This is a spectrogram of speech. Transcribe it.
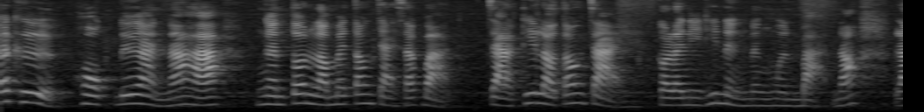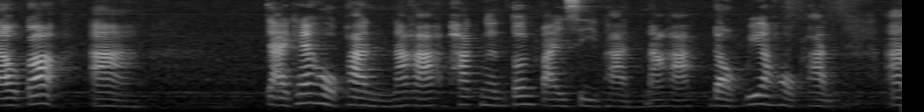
ก็คือ 6 เดือนนะคะ เงินต้นเราไม่ต้องจ่ายสักบาท จากที่เราต้องจ่ายกรณีที่ 1 1 0,000 บาทเนาะเราก็ อ่าจ่ายแค่ 6,000นะคะ พักเงินต้นไป 4,000นะคะ ดอกเบี้ย 6,000อ่า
